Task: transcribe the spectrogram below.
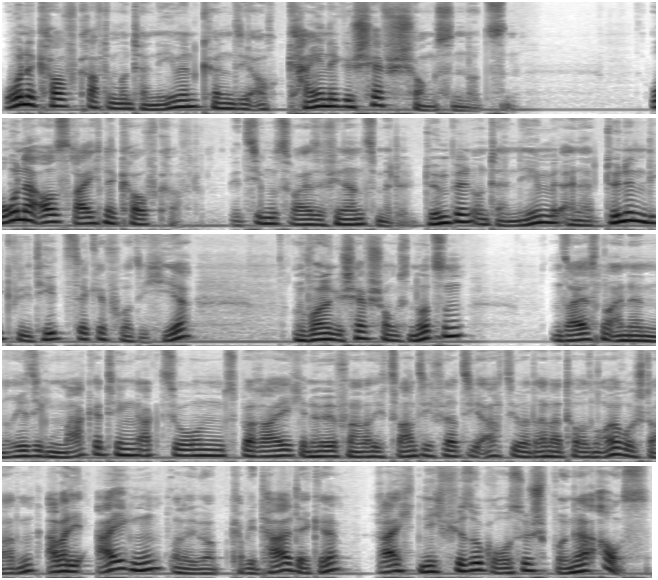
Ohne Kaufkraft im Unternehmen können Sie auch keine Geschäftschancen nutzen. Ohne ausreichende Kaufkraft bzw. Finanzmittel dümpeln Unternehmen mit einer dünnen Liquiditätsdecke vor sich her und wollen Geschäftschancen nutzen, und sei es nur einen riesigen Marketingaktionsbereich in Höhe von was ich 20, 40, 80 oder 300.000 Euro starten, aber die Eigen- oder überhaupt Kapitaldecke reicht nicht für so große Sprünge aus.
